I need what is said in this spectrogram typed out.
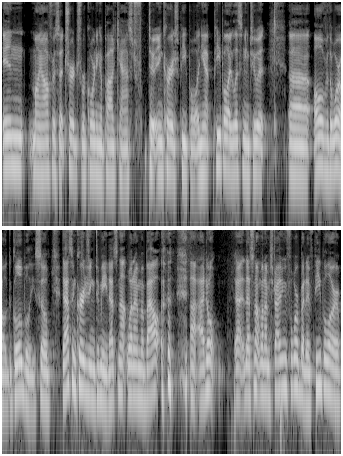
in my office at church recording a podcast to encourage people, and yet people are listening to it uh, all over the world, globally. So that's encouraging to me. That's not what I'm about. I don't uh, that's not what I'm striving for, but if people are,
